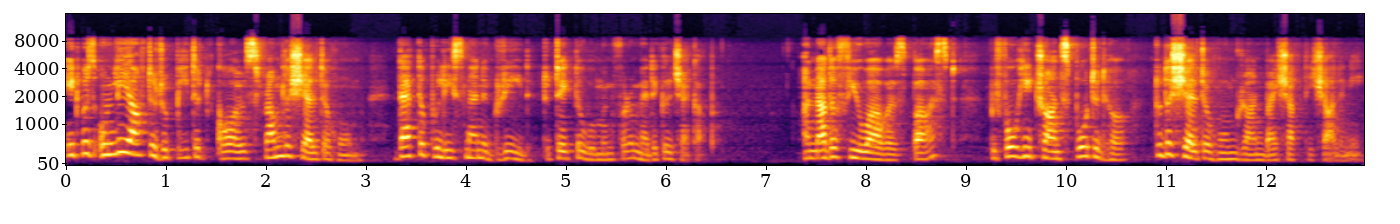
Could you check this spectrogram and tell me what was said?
It was only after repeated calls from the shelter home that the policeman agreed to take the woman for a medical checkup. Another few hours passed before he transported her to the shelter home run by Shakti Shalini,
